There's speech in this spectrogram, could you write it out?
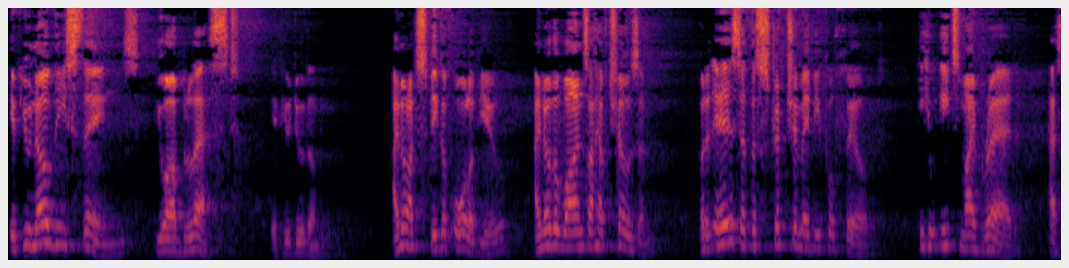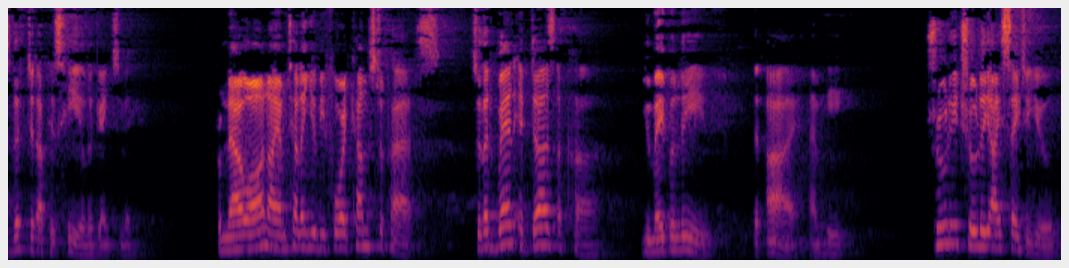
If you know these things, you are blessed if you do them. I do not speak of all of you. I know the ones I have chosen. But it is that the scripture may be fulfilled. He who eats my bread has lifted up his heel against me. From now on, I am telling you before it comes to pass, so that when it does occur, you may believe that I am he. Truly, truly, I say to you,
